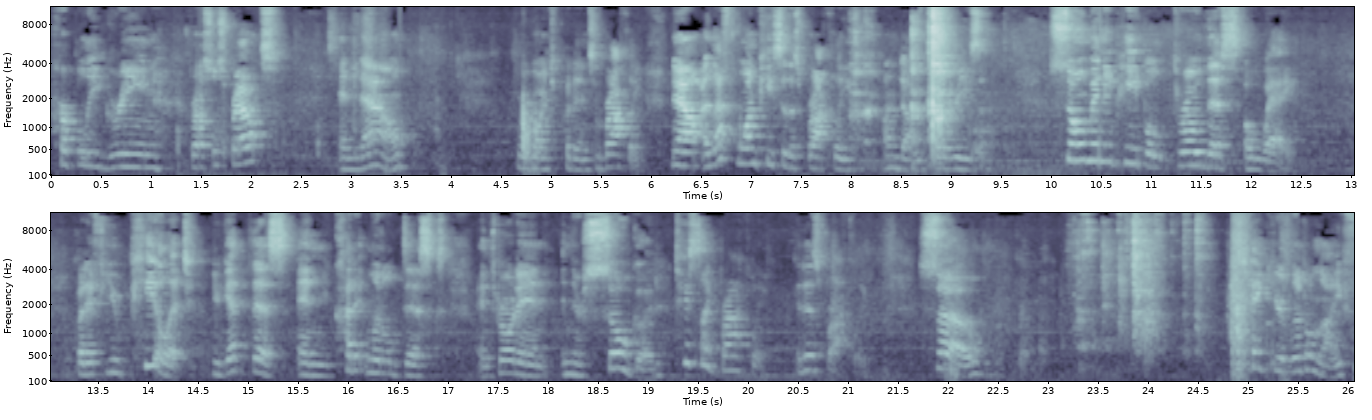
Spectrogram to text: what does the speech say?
purpley green Brussels sprouts, and now we're going to put in some broccoli. Now, I left one piece of this broccoli undone for a reason. So many people throw this away, but if you peel it, you get this and you cut it in little discs and throw it in, and they're so good. It tastes like broccoli. It is broccoli. So, take your little knife.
